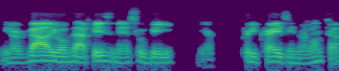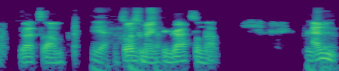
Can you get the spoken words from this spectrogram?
you know value of that business will be you know pretty crazy in the long term. So that's um yeah, that's awesome, 100%. man. Congrats on that. Appreciate and it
